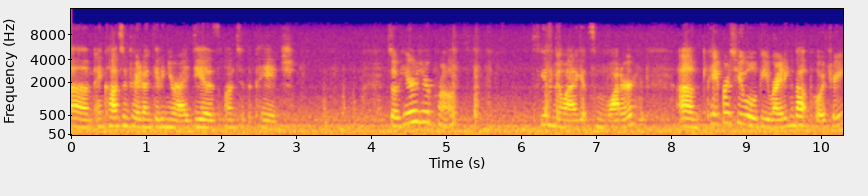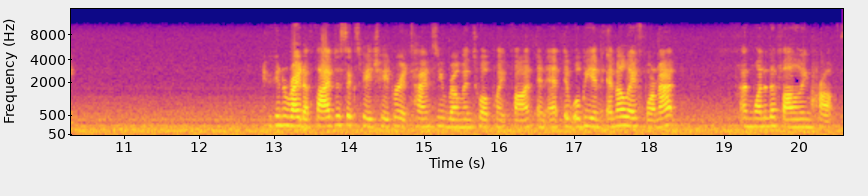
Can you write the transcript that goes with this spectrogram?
um, and concentrate on getting your ideas onto the page. So here's your prompt. Excuse me while I get some water. Um, paper two will be writing about poetry. You're going to write a five to six page paper in Times New Roman 12 point font, and it will be in MLA format on one of the following prompts.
